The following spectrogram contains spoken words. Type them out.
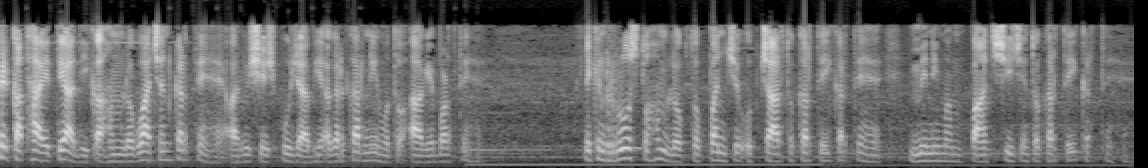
फिर कथा इत्यादि का हम लोग वाचन करते हैं और विशेष पूजा भी अगर करनी हो तो आगे बढ़ते हैं। लेकिन रोज तो हम लोग तो पंच उपचार तो करते ही करते हैं मिनिमम पाँच चीज़ें तो करते ही करते हैं।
